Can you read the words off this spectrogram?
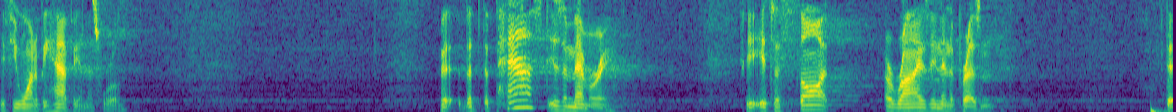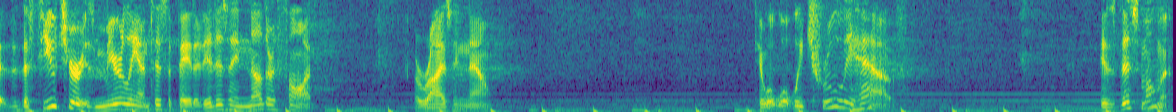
if you want to be happy in this world. But the past is a memory, it's a thought arising in the present. The the future is merely anticipated, it is another thought arising now. Okay, what, what we truly have is this moment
